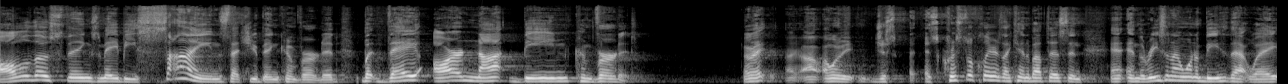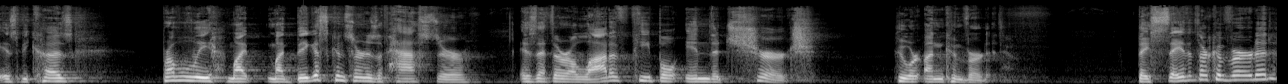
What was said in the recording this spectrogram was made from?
All of those things may be signs that you've been converted, but they are not being converted. All right? I, I want to be just as crystal clear as I can about this. And, and, and the reason I want to be that way is because probably my, my biggest concern as a pastor is that there are a lot of people in the church who are unconverted. They say that they're converted,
